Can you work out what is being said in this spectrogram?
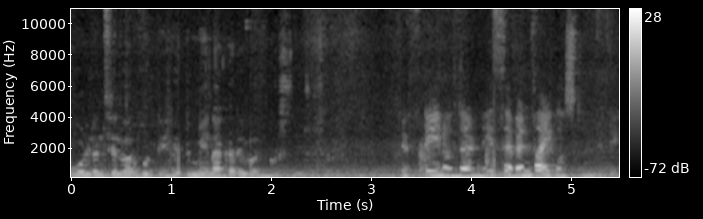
గోల్డ్ అండ్ సిల్వర్ బుట్టి విత్ మీనాకరీ వర్క్ వస్తుంది ఫిఫ్టీన్ ఉందండి సెవెన్ ఫైవ్కి వస్తుంది ఇది.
